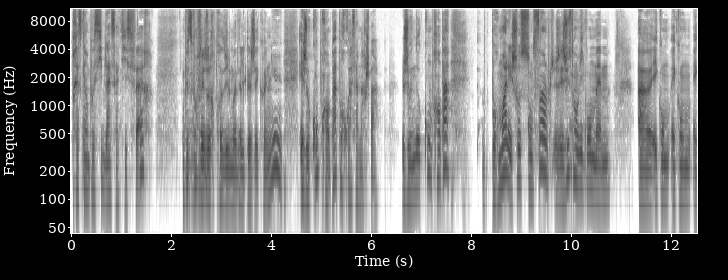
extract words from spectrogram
presque impossible à satisfaire, parce qu'en fait je reproduis le modèle que j'ai connu, et je comprends pas pourquoi ça marche pas. Je ne comprends pas. Pour moi, les choses sont simples. J'ai juste envie qu'on m'aime euh, et qu'on qu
